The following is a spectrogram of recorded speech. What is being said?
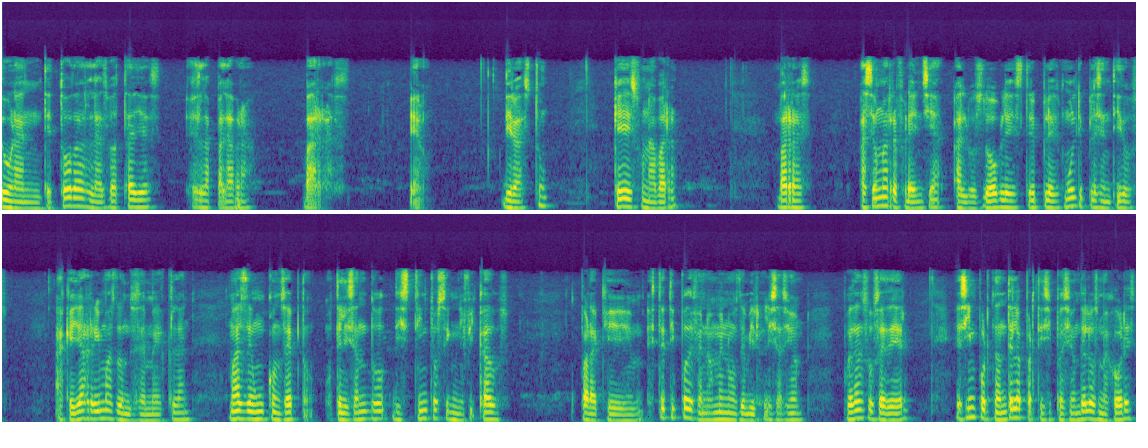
durante todas las batallas es la palabra barras. Pero, dirás tú, ¿qué es una barra? Barras hace una referencia a los dobles, triples, múltiples sentidos, aquellas rimas donde se mezclan más de un concepto, utilizando distintos significados. Para que este tipo de fenómenos de viralización puedan suceder, es importante la participación de los mejores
